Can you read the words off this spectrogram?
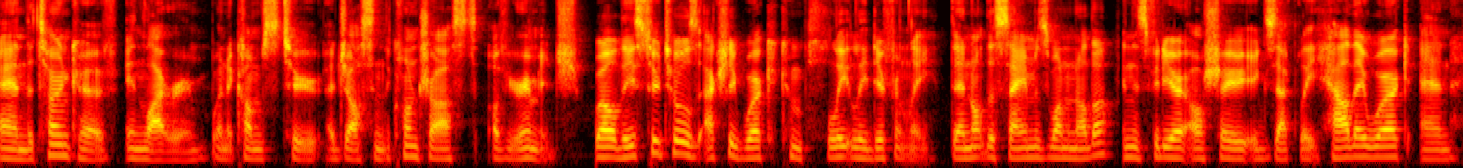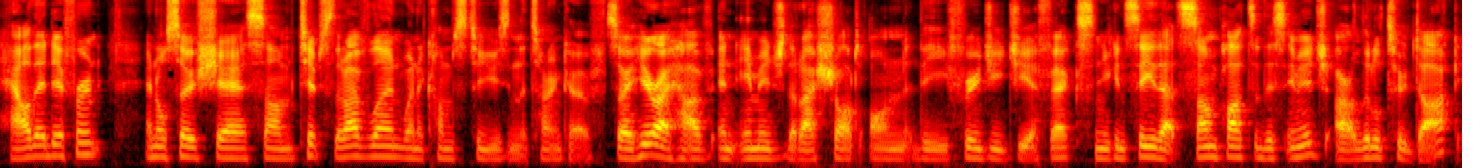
and the tone curve in Lightroom when it comes to adjusting the contrast of your image? Well, these two tools actually work completely differently. They're not the same as one another. In this video, I'll show you exactly how they work and how they're different, and also share some tips that I've learned when it comes to using the tone curve. So here I have an image that I shot on the Fuji GFX, and you can see that some parts of this image are a little too dark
